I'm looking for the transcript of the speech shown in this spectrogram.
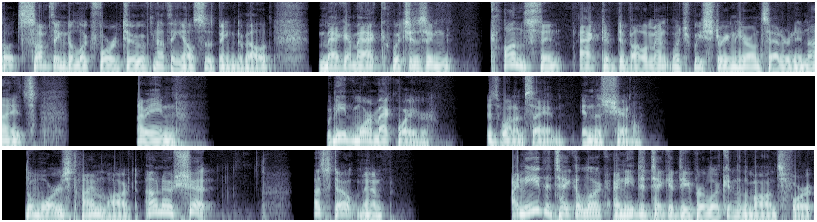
So it's something to look forward to if nothing else is being developed. MegaMek, which is in constant active development, which we stream here on Saturday nights. I mean, we need more MechWarrior, is what I'm saying in this channel. The war's time logged. Oh no shit. That's dope, man. I need to take a look. I need to take a deeper look into the mods for it.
